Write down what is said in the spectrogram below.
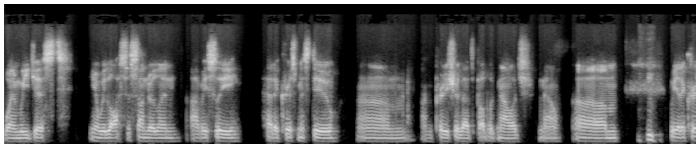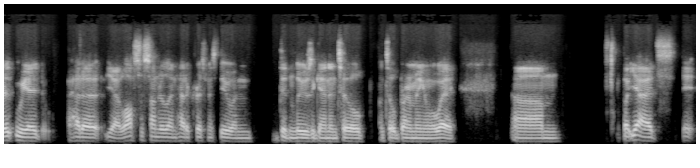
when we just, you know, we lost to Sunderland, obviously had a Christmas do. Um, I'm pretty sure that's public knowledge now. Um, we had a, we had, had a, yeah, lost to Sunderland, had a Christmas do and didn't lose again until, until Birmingham away. Um, but yeah, it's, it,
